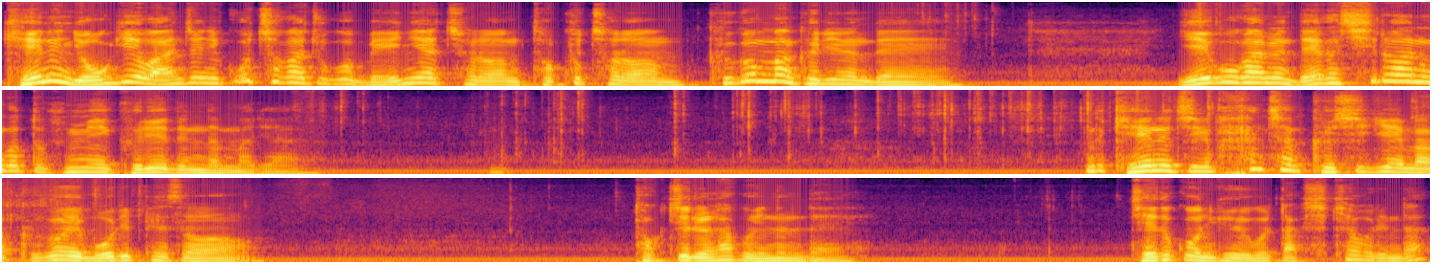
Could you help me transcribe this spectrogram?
걔는 여기에 완전히 꽂혀가지고 매니아처럼, 덕후처럼 그것만 그리는데, 예고 가면 내가 싫어하는 것도 분명히 그려야 된단 말이야. 근데 걔는 지금 한참 그 시기에 막 그거에 몰입해서 덕질을 하고 있는데 제도권 교육을 딱 시켜버린다?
